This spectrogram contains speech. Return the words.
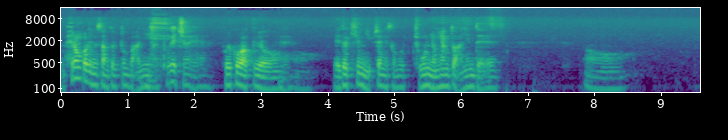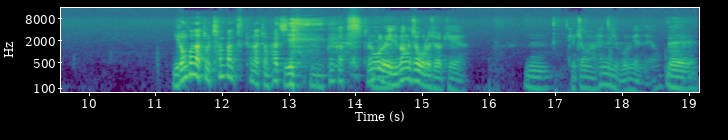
좀 해롱거리는 사람들도 많이 보겠죠. 예. 보일 것 같고요. 네. 어, 애들 키우는 입장에서 뭐 좋은 영향도 아닌데, 어, 이런 거나 좀 찬반 투표나 좀 하지. 음, 그러니까 저런 걸왜 일방적으로 저렇게 음, 결정을 했는지 모르겠네요. 네.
